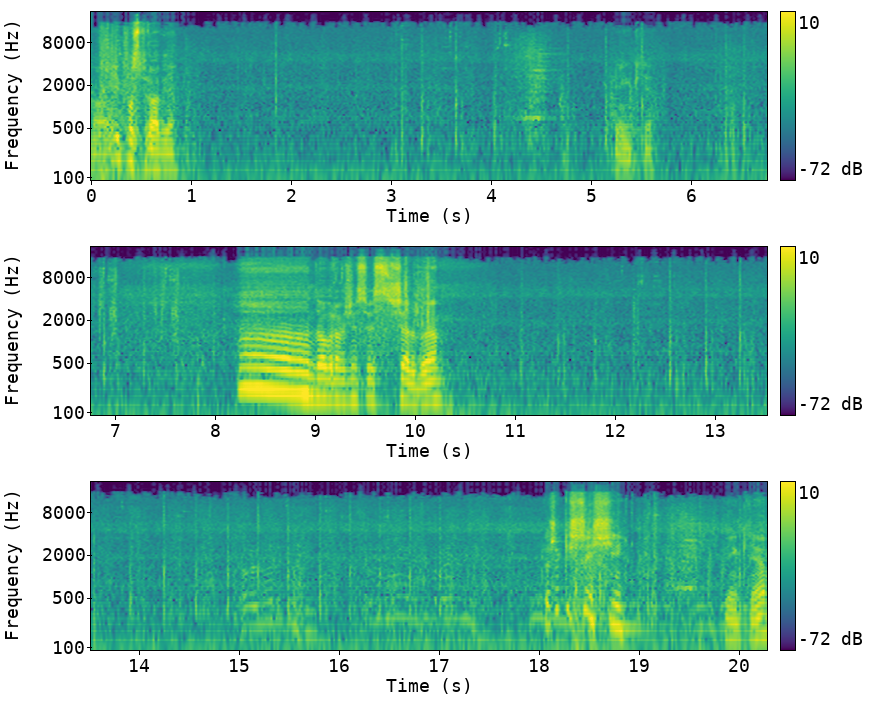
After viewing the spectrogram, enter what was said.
No i po sprawie. Pięknie. Dobra, weźmiemy sobie strzelbę. Też jakieś części. Pięknie.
